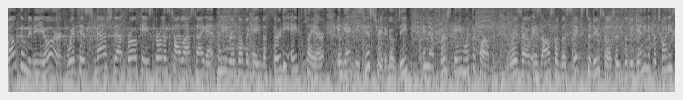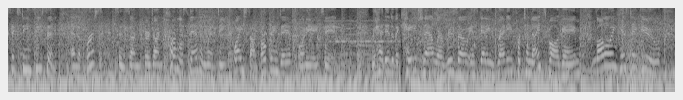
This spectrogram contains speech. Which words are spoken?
Welcome to New York. With his smash that broke a scoreless tie last night, Anthony Rizzo became the 38th player in Yankees history to go deep in their first game with the club. Rizzo is also the sixth to do so since the beginning of the 2016 season, and the first since John Carlos Stanton went deep twice on opening day of 2018. We head into the cage now where Rizzo is getting ready for tonight's ball game. Following his debut,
